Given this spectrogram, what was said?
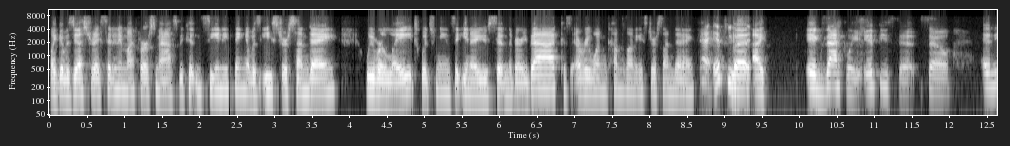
like it was yesterday, sitting in my first mass. We couldn't see anything. It was Easter Sunday. We were late, which means that you know you sit in the very back because everyone comes on Easter Sunday. Yeah, if you. But sit. I, exactly, if you sit. So and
